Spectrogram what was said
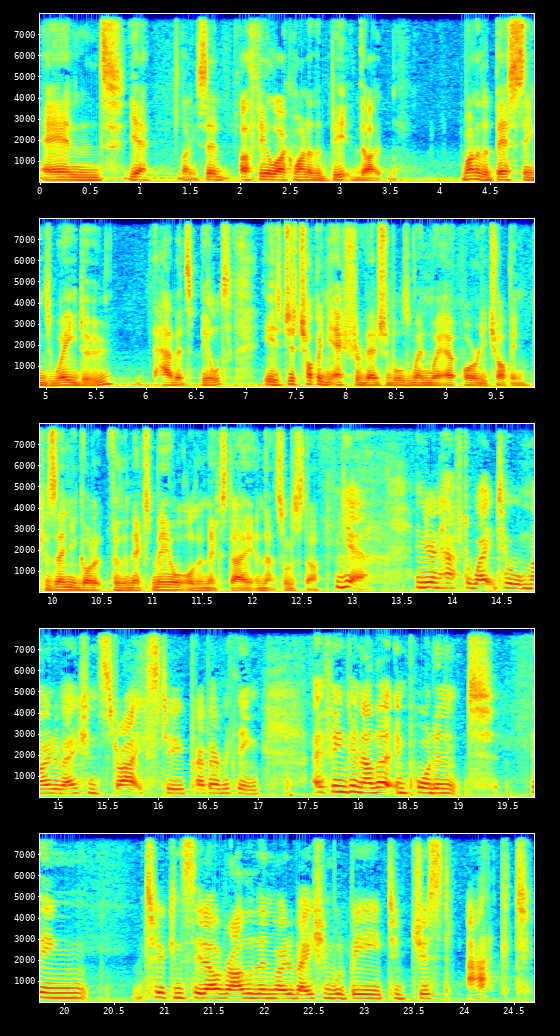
and yeah, like you said, I feel like one of the bit like, one of the best things we do habits built is just chopping extra vegetables when we're already chopping because then you got it for the next meal or the next day and that sort of stuff. Yeah. And you don't have to wait till motivation strikes to prep everything. I think another important thing to consider rather than motivation would be to just act.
